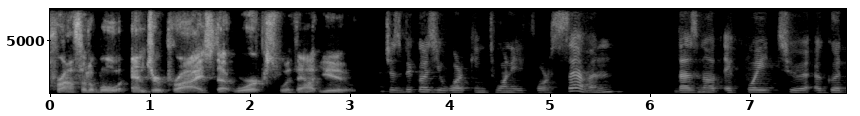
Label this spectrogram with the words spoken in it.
profitable enterprise that works without you. Just because you're working 24 7 does not equate to a good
